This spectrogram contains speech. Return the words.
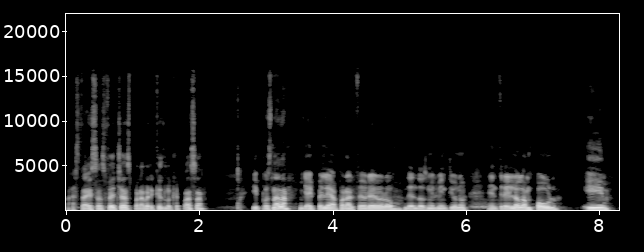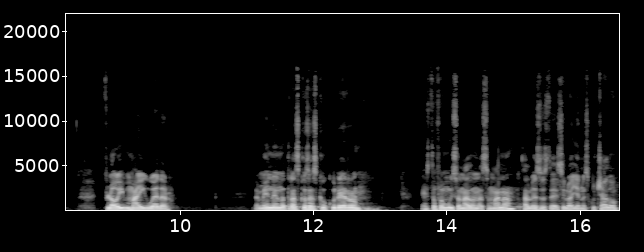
hasta esas fechas, para ver qué es lo que pasa. Y pues nada, ya hay pelea para el febrero del 2021 entre Logan Paul y Floyd Mayweather. También en otras cosas que ocurrieron, esto fue muy sonado en la semana, tal vez ustedes sí lo hayan escuchado.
